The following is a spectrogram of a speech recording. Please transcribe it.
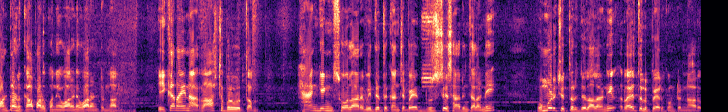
పంటలను కాపాడుకునేవారని వారంటున్నారు. ఇకనైనా రాష్ట్ర ప్రభుత్వం హ్యాంగింగ్ సోలార్ విద్యుత్ కంచెపై దృష్టి సారించాలని ఉమ్మడి చిత్తూరు జిల్లాలోని రైతులు పేర్కొంటున్నారు.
